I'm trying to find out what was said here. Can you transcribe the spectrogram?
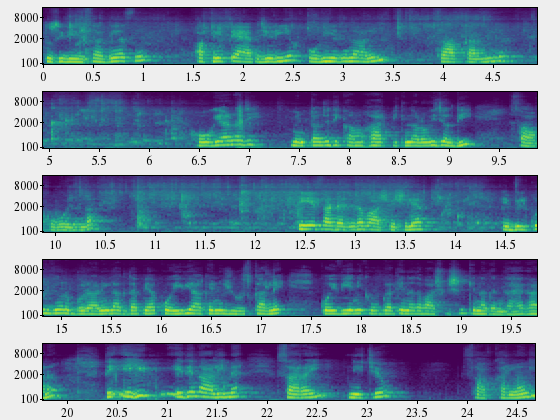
ਤੁਸੀਂ ਵੇਖ ਸਕਦੇ ਆ ਅਸੀਂ, ਆਪਣੀ ਟੈਪ ਜਿਹੜੀ ਆ, ਉਹ ਵੀ ਇਹਦੇ ਨਾਲ ਹੀ ਸਾਫ਼ ਕਰ ਲਈ ਆ। ਹੋ ਗਿਆ ਨਾ ਜੀ, ਮਿੰਟਾਂ 'ਚ ਦੀ ਕੰਮ ਹਾਰਪਿਕ ਉਹ ਵੀ ਜਲਦੀ ਸਾਫ਼ ਹੋ ਜਾਂਦਾ। ਤੇ ਇਹ ਸਾਡਾ ਜਿਹੜਾ ਵਾਸ਼ ਵੇਸ਼ਨ ਆ, ਇਹ ਬਿਲਕੁਲ ਵੀ ਹੁਣ ਬੁਰਾ ਨਹੀਂ ਲੱਗਦਾ ਪਿਆ, ਕੋਈ ਵੀ ਆ ਕੇ ਇਹਨੂੰ ਯੂਜ਼ ਕਰ ਲੇ, ਕੋਈ ਵੀ ਇਹ ਨਹੀਂ ਕਹੂਗਾ ਕਿ ਇਹਨਾਂ ਦਾ ਵਾਸ਼ ਵੇਸ਼ਨ ਕਿੰਨਾ ਗੰਦਾ ਹੈਗਾ, ਹਨਾ। ਤੇ ਇਹੀ, ਇਹਦੇ ਨਾਲ ਹੀ ਮੈਂ ਸਾਰਾ ਹੀ ਨੀਚੇ ਸਾਫ਼ ਕਰ ਲਾਂਗੀ।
